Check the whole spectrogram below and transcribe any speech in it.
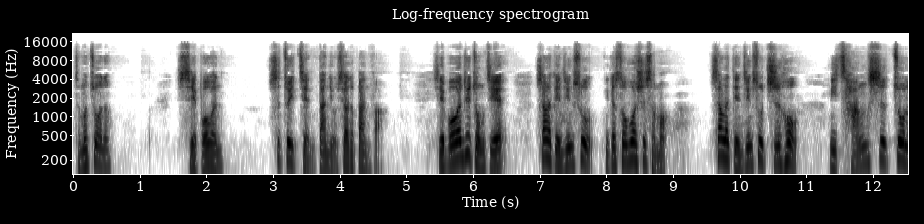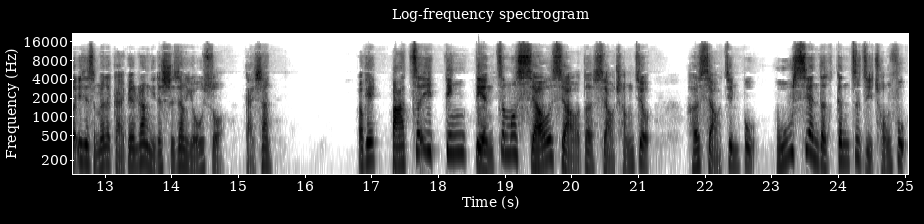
怎么做呢？写博文是最简单有效的办法。写博文去总结上了点金术，你的收获是什么？上了点金术之后，你尝试做了一些什么样的改变，让你的实相有所改善？OK，把这一丁点这么小小的小成就和小进步，无限的跟自己重复，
